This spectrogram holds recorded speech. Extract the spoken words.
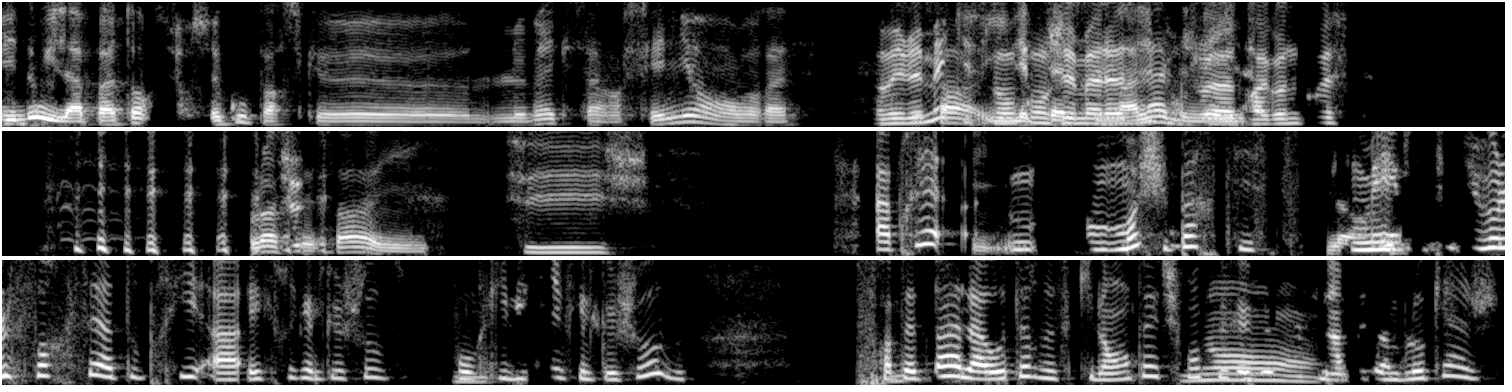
Medo, il a pas tort sur ce coup parce que le mec, c'est un feignant en vrai. Non, mais le mec ça, il se met en congé maladie malade, pour jouer à Dragon Quest. Voilà, c'est ça. Il, Après, il- moi, je suis pas artiste. a- Mais si tu veux le forcer à tout prix à écrire quelque chose pour Mm. qu'il écrive quelque chose, ce sera peut-être pas à la hauteur de ce qu'il a en tête. Je pense que quelque Non. part, il a peut-être un blocage.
